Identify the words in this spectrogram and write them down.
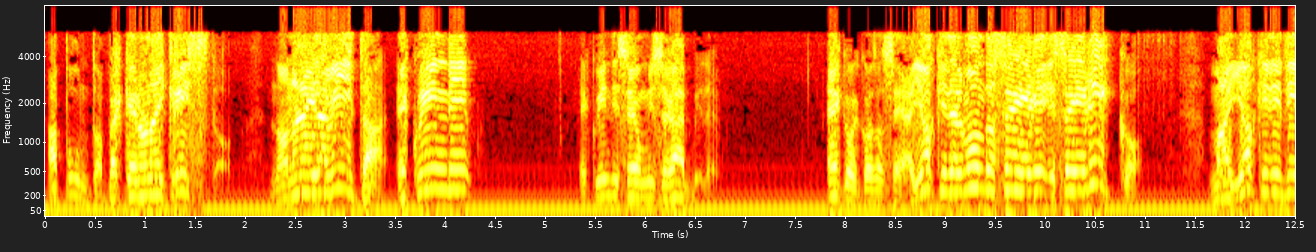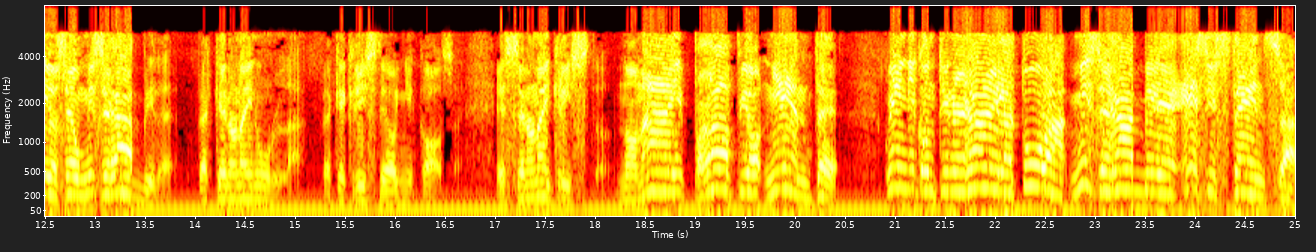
Appunto, perché non hai Cristo, non hai la vita e quindi, e quindi sei un miserabile. Ecco che cosa sei. Agli occhi del mondo sei, sei ricco, ma agli occhi di Dio sei un miserabile perché non hai nulla, perché Cristo è ogni cosa. E se non hai Cristo, non hai proprio niente. Quindi continuerai la tua miserabile esistenza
